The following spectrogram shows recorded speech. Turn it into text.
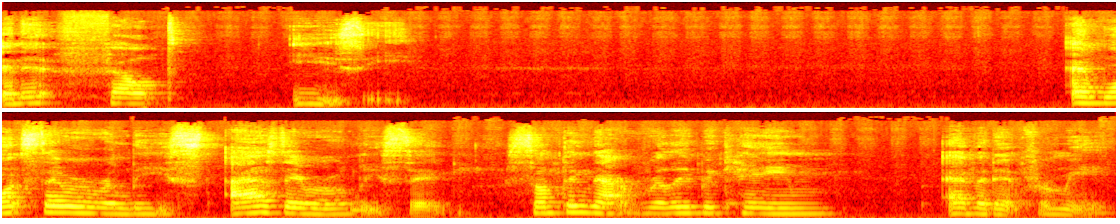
And it felt easy. And once they were released, as they were releasing, something that really became evident for me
